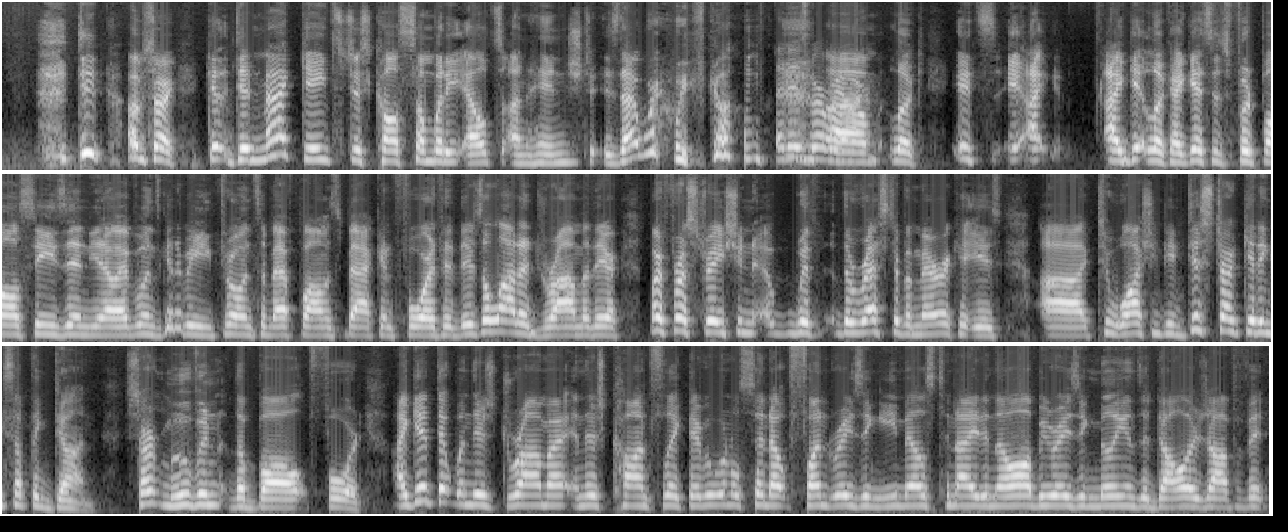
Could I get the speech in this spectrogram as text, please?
Did I'm sorry? Did Matt Gaetz just call somebody else unhinged? Is that where we've come? That is where we um, are. Look, it's I, I get look, I guess it's football season, you know, everyone's going to be throwing some F-bombs back and forth. There's a lot of drama there. My frustration with the rest of America is uh, to Washington, just start getting something done. Start moving the ball forward. I get that when there's drama and there's conflict, everyone will send out fundraising emails tonight and they'll all be raising millions of dollars off of it.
